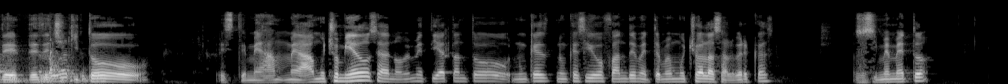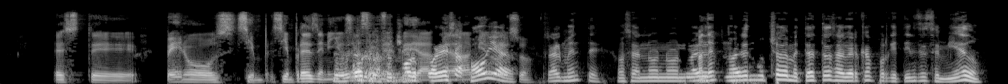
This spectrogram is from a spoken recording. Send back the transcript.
desde chiquito, este, me, da, me daba mucho miedo, o sea, no me metía tanto, nunca, nunca he sido fan de meterme mucho a las albercas, o sea, sí me meto, este, pero siempre, siempre desde niño. por, esa fobia, realmente, o sea, no, no, no eres, no eres mucho de meterte a las albercas porque tienes ese miedo.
